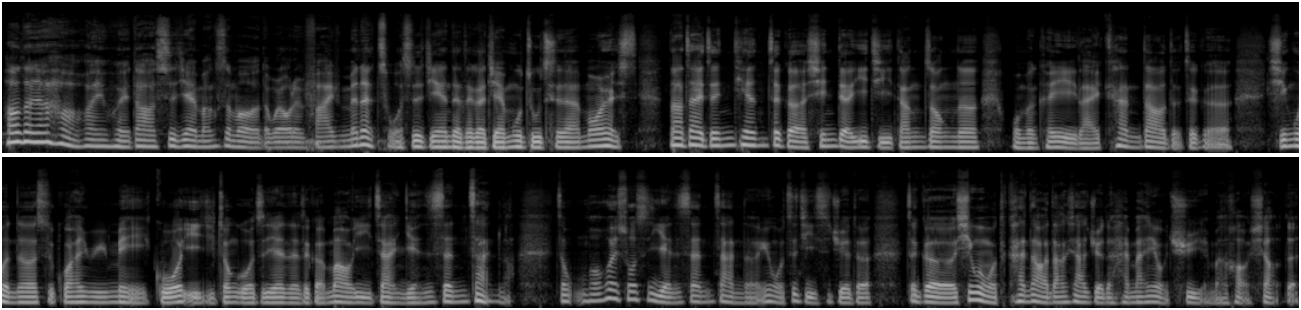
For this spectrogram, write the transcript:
Hello，大家好，欢迎回到世界忙什么？The World in Five Minutes，我是今天的这个节目主持人 Morris。那在今天这个新的一集当中呢，我们可以来看到的这个新闻呢，是关于美国以及中国之间的这个贸易战延伸战了。怎么会说是延伸战呢？因为我自己是觉得这个新闻我看到当下觉得还蛮有趣，也蛮好笑的。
